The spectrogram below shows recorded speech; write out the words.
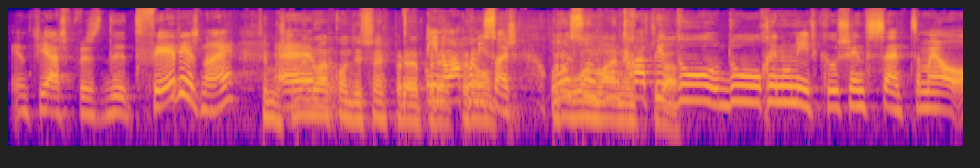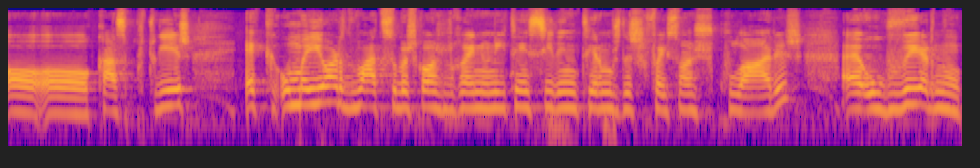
entre aspas, de, de, férias, não é? Sim, mas também um, não há condições para, para E não há para condições. Um, um assunto muito rápido do, do, Reino Unido, que eu achei interessante também ao, ao, caso português, é que o maior debate sobre as escolas no Reino Unido tem sido em termos das refeições escolares. Uh, o governo,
